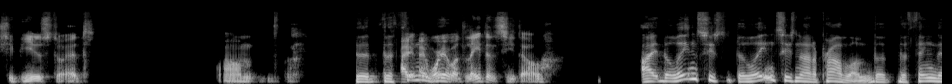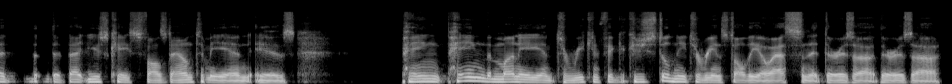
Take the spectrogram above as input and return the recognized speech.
GPUs to it. Um, the the I, I worry about latency though. I, the latency the latency is not a problem. The the thing that, that that use case falls down to me in is paying paying the money and to reconfigure because you still need to reinstall the OS and it, there is a there is a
